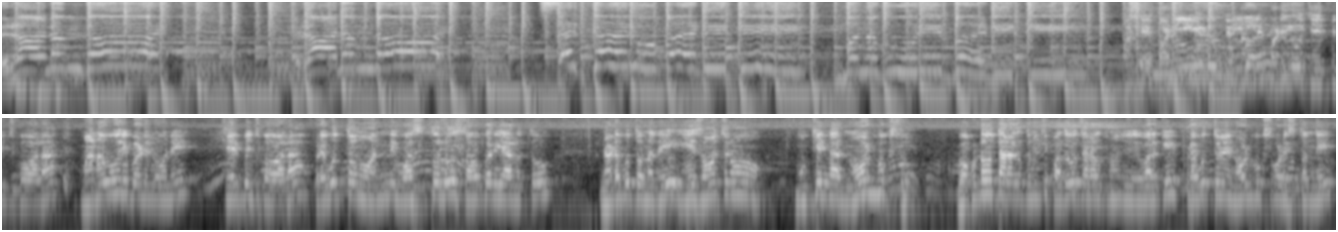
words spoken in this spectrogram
రానందోయ్ రానందోయ్ సర్కారు బడికి మన ఊరి బడికి. అంటే బడీడు పిల్లల్ని బడిలో చేర్పించుకోవాలా? మన ఊరి బడిలోనే చేర్పించుకోవాలా? ప్రభుత్వం అన్ని వస్తువులు సౌకర్యాలతో నడుపుతున్నది. ఈ సంవత్సరం ముఖ్యంగా నోట్ బుక్స్ ఒకటో తరగతి నుంచి పదవ తరగతి నుంచి వరకు ప్రభుత్వమే నోట్ బుక్స్ కూడా ఇస్తుంది.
